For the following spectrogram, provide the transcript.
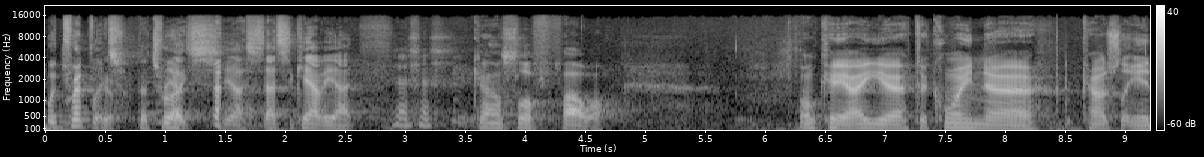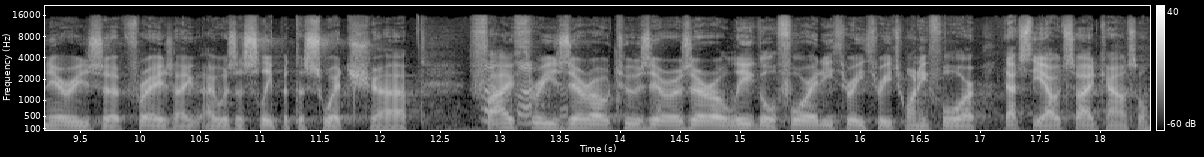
With triplets. Yeah, that's right. Yes, yes, that's the caveat. Counselor Farwell. Okay, I, uh, to coin uh, Counselor Eaniri's uh, phrase, I I was asleep at the switch. Uh, 530200, legal, 483-324, that's the outside counsel?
